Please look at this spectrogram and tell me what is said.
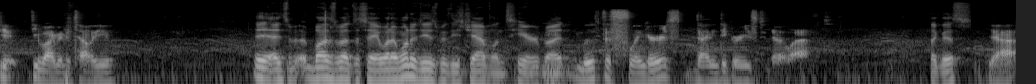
Do you, do you want me to tell you? It's, I was about to say. What I want to do is move these javelins here, but Move the slingers ninety degrees to their left. like this. Yeah.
